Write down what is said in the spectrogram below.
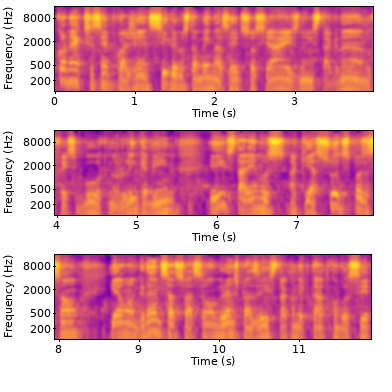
Conecte-se sempre com a gente, siga-nos também nas redes sociais, no Instagram, no Facebook, no LinkedIn e estaremos aqui à sua disposição. E é uma grande satisfação, um grande prazer estar conectado com você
